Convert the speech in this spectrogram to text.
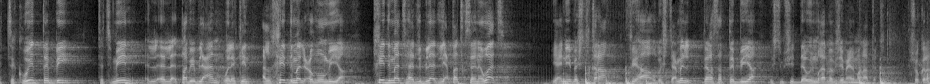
التكوين الطبي تثمين الطبيب العام ولكن الخدمة العمومية خدمة هذه البلاد اللي عطاتك سنوات يعني باش تقرأ فيها وباش تعمل دراسات طبية باش تمشي تداوي المغاربة في جميع المناطق. شكرا.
